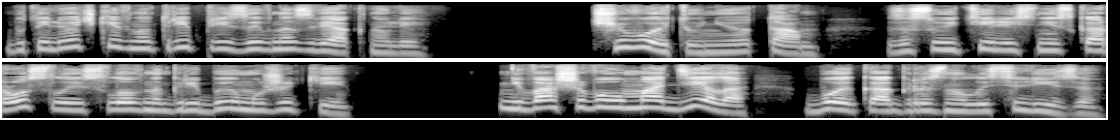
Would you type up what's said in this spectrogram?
Бутылечки внутри призывно звякнули. «Чего это у нее там?» Засуетились низкорослые, словно грибы, мужики. «Не вашего ума дело!» — бойко огрызнулась Лиза.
